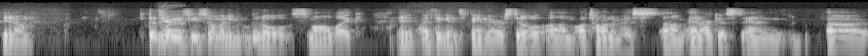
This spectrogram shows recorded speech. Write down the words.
You know? That's yeah. why you see so many little small like I think in Spain there are still um, autonomous um, anarchist and uh,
